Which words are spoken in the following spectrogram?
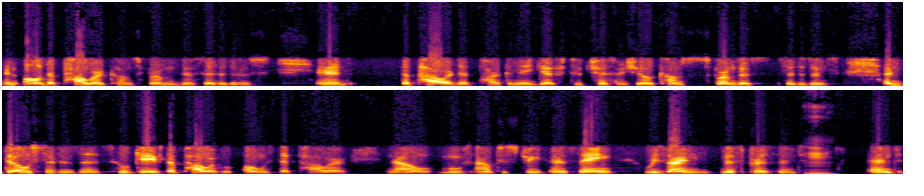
and all the power comes from the citizens, and the power that Park Geun-hye gave to Choi Soon-sil comes from the citizens, and those citizens who gave the power, who owns the power, now moves out to street and saying, "Resign, Mr. President." Hmm. And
